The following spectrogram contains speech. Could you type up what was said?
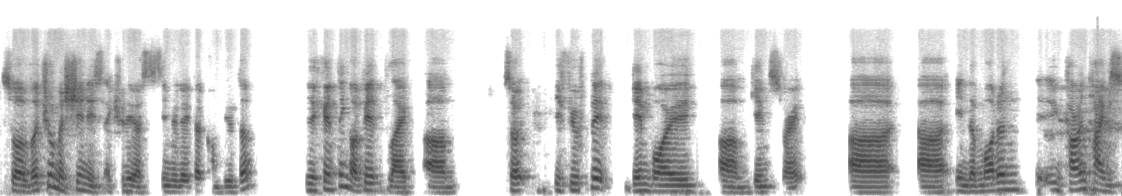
So a virtual machine is actually a simulated computer. You can think of it like, um, so if you've played Game Boy um, games, right? Uh, uh, in the modern, in current times,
